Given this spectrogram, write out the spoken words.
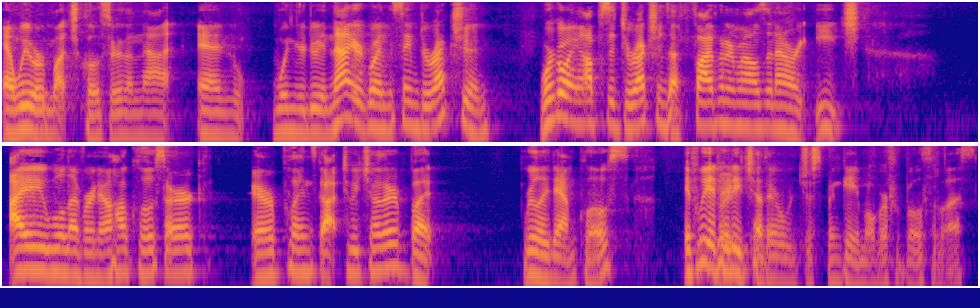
And we were much closer than that. And when you're doing that, you're going the same direction. We're going opposite directions at 500 miles an hour each. I will never know how close our airplanes got to each other, but really damn close. If we had right. hit each other, it would just been game over for both of us.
